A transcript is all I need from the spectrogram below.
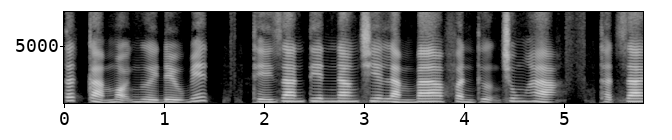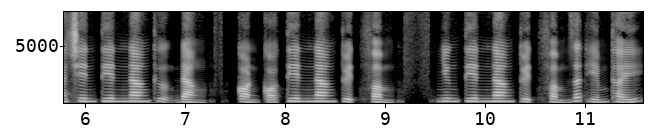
Tất cả mọi người đều biết, thế gian tiên nang chia làm ba phần thượng trung hạ. Thật ra trên tiên nang thượng đẳng, còn có tiên nang tuyệt phẩm. Nhưng tiên nang tuyệt phẩm rất hiếm thấy,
